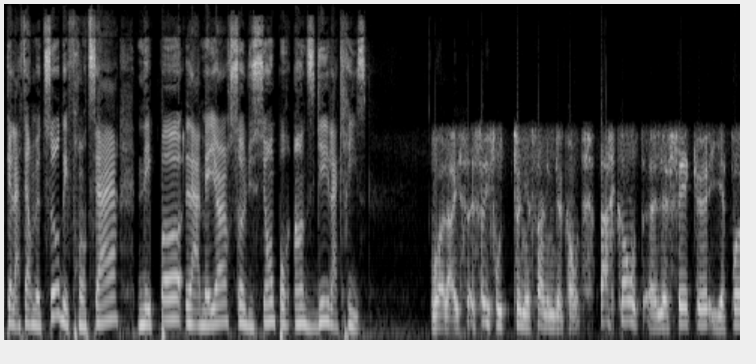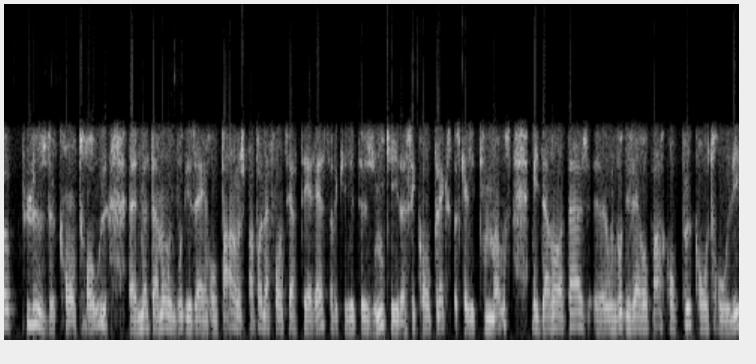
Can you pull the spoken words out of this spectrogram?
que la fermeture des frontières n'est pas la meilleure solution pour endiguer la crise. Voilà, et ça, il faut tenir ça en ligne de compte. Par contre, euh, le fait qu'il n'y ait pas plus de contrôle, euh, notamment au niveau des aéroports, je ne parle pas de la frontière terrestre avec les États-Unis, qui est assez complexe parce qu'elle est immense, mais davantage euh, au niveau des aéroports qu'on peut contrôler,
